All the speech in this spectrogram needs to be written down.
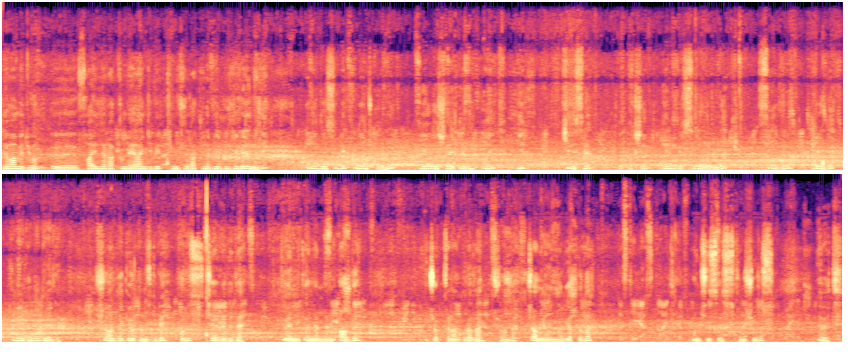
devam ediyor. E, failler hakkında herhangi bir kimlikler hakkında bir bilgi verilmedi. Burası bir inanç kurumu. Yahova şahitlerine ait bir kilise ve akşam 21 sıralarında saldırı burada meydana geldi. Şu anda gördüğünüz gibi polis çevrede de güvenlik önlemlerini aldı. Birçok kanal buradan şu anda canlı yayınlar yapıyorlar. Onun için sessiz konuşuyoruz. Evet.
